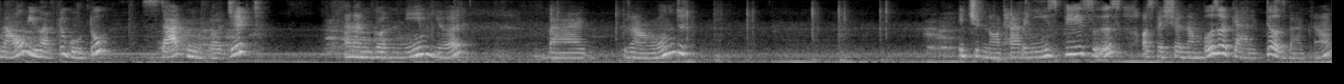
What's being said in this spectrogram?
Now you have to go to start new project and I'm gonna name here background. It should not have any spaces or special numbers or characters background.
